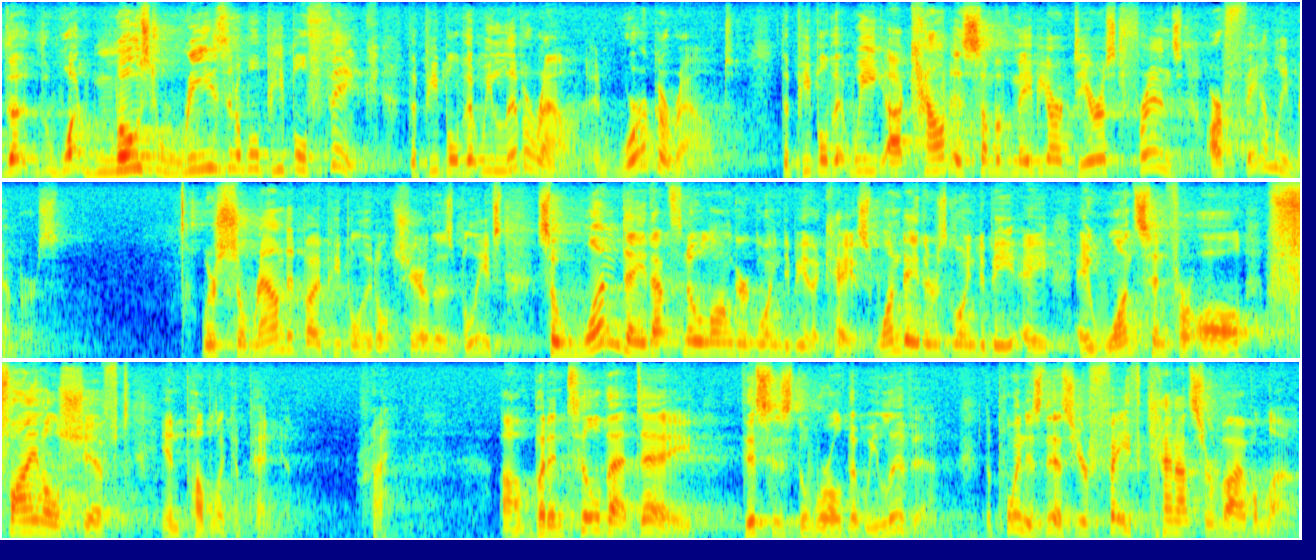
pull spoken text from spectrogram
the, what most reasonable people think, the people that we live around and work around, the people that we uh, count as some of maybe our dearest friends, our family members. We're surrounded by people who don't share those beliefs. So one day that's no longer going to be the case. One day there's going to be a, a once and for all final shift in public opinion, right? Um, but until that day, this is the world that we live in. The point is this your faith cannot survive alone.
